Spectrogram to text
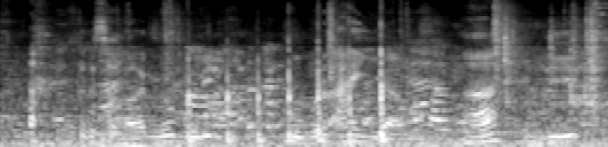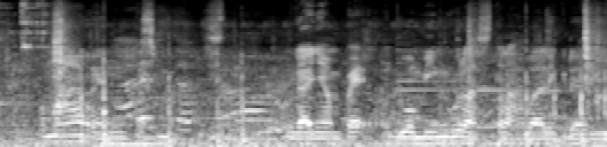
Terus banget gue beli bubur ayam. Hah? di kemarin pas nggak nyampe dua minggu lah setelah balik dari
